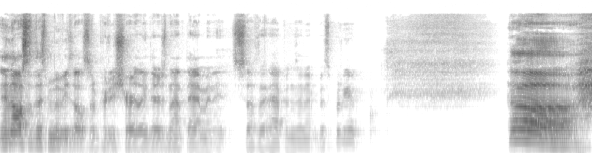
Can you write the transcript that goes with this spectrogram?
And also this movie's also pretty short. Like there's not that many stuff that happens in it, but it's pretty good. Oh.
